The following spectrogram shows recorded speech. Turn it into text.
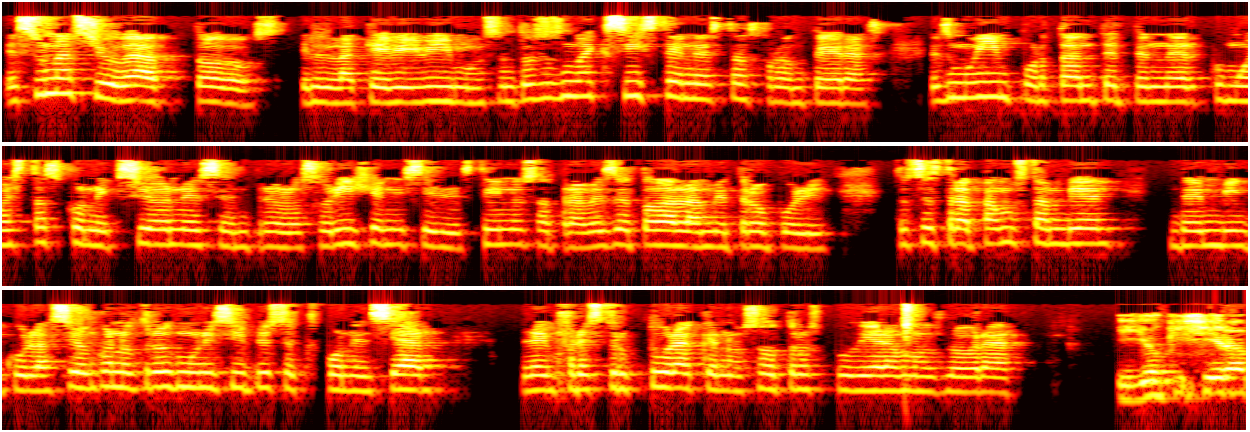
Es una ciudad todos en la que vivimos, entonces no existen estas fronteras. Es muy importante tener como estas conexiones entre los orígenes y destinos a través de toda la metrópoli. Entonces tratamos también de en vinculación con otros municipios exponenciar la infraestructura que nosotros pudiéramos lograr. Y yo quisiera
